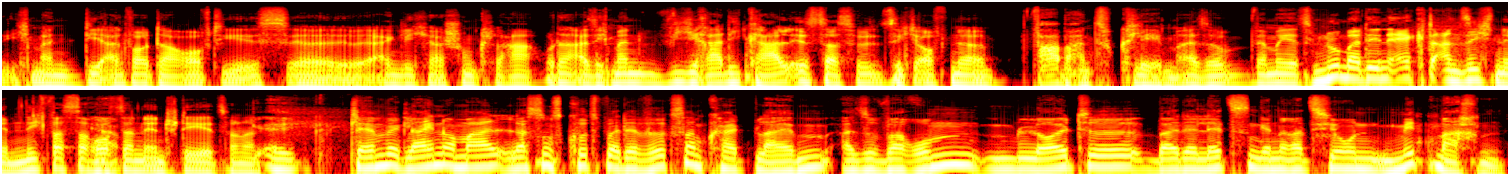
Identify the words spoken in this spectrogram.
ich meine, die Antwort darauf, die ist ist äh, eigentlich ja schon klar, oder? Also ich meine, wie radikal ist das, sich auf eine Fahrbahn zu kleben? Also wenn man jetzt nur mal den Act an sich nimmt, nicht was daraus ja. dann entsteht, sondern. Äh, klären wir gleich nochmal, lass uns kurz bei der Wirksamkeit bleiben. Also warum Leute bei der letzten Generation mitmachen.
